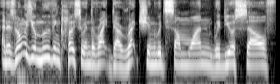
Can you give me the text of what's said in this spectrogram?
And as long as you're moving closer in the right direction with someone, with yourself,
